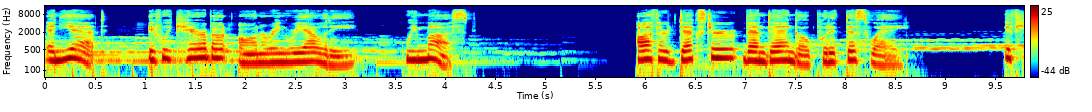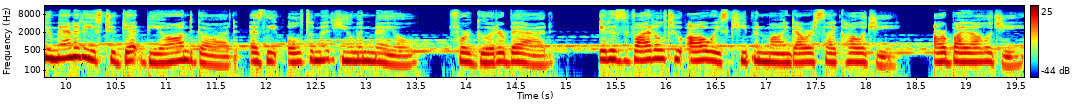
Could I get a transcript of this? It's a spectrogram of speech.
And yet, if we care about honoring reality, we must. Author Dexter Vandango put it this way If humanity is to get beyond God as the ultimate human male, for good or bad, it is vital to always keep in mind our psychology, our biology,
